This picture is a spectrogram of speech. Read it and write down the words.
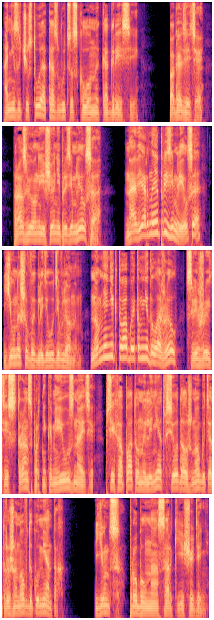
они зачастую оказываются склонны к агрессии. «Погодите, разве он еще не приземлился?» «Наверное, приземлился». Юноша выглядел удивленным. «Но мне никто об этом не доложил». «Свяжитесь с транспортниками и узнайте, психопат он или нет, все должно быть отражено в документах». Юнс пробыл на Асарке еще день.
